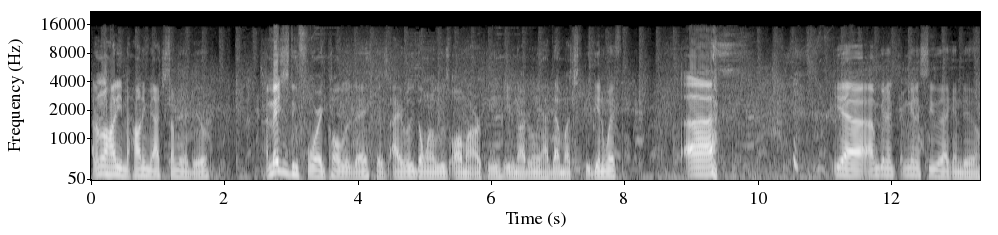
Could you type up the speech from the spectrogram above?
I don't know how many how many matches I'm gonna do. I may just do four and call it a day because I really don't want to lose all my RP, even though I don't really have that much to begin with. Uh, yeah, I'm gonna I'm gonna see what I can do.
